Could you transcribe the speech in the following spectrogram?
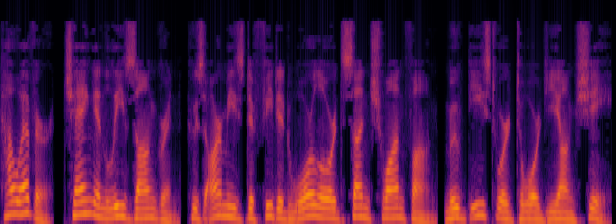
However, Chiang and Li Zongren, whose armies defeated warlord Sun Chuanfang, moved eastward toward Jiangxi.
